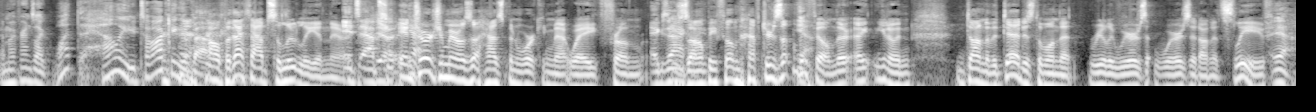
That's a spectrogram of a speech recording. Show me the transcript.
and my friend's like, what the hell are you talking about? Oh, but that's absolutely in there. It's absolutely- and yeah. George Romero has been working that way from Exactly. zombie film after zombie Yeah. film. There, you know, and Dawn of the Dead is the one that really wears wears it on its sleeve. Yeah.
